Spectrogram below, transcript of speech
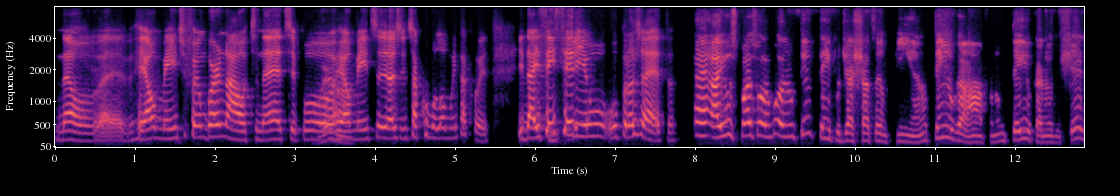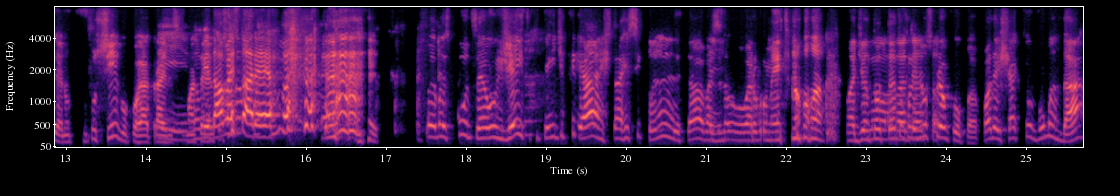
não, é, realmente foi um burnout, né? Tipo, realmente a gente acumulou muita coisa. E daí você inseriu o, o projeto. É, aí os pais falaram, pô, eu não tenho tempo de achar tampinha, não tenho garrafa, não tenho canal do Chega, não consigo correr atrás desse material. Não me dá mais tarefa. É. Falei, mas, putz, é o jeito que tem de criar, a gente está reciclando e tal, mas não, o argumento não, não adiantou não, tanto. Não eu falei, não se preocupa, pode deixar que eu vou mandar,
